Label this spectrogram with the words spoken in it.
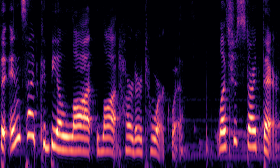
The inside could be a lot, lot harder to work with. Let's just start there.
